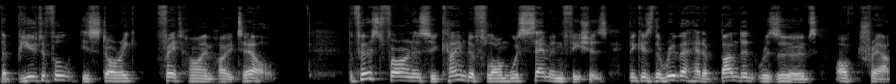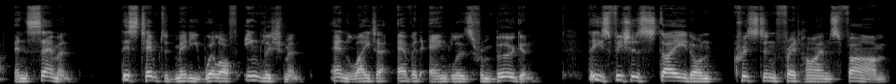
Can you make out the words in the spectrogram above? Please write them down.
the beautiful, historic Fretheim Hotel. The first foreigners who came to Flåm were salmon fishers because the river had abundant reserves of trout and salmon. This tempted many well off Englishmen and later avid anglers from Bergen. These fishers stayed on Kristen Fretheim's farm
